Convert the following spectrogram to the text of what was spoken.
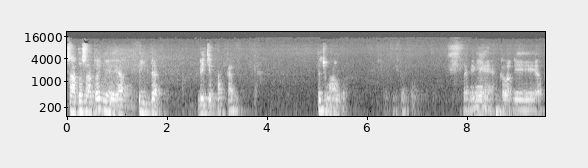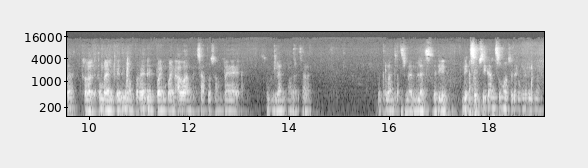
Satu-satunya yang tidak diciptakan itu cuma Allah dan ini ya, kalau di apa kalau kembali ke ini memperoleh dari poin-poin awal 1 sampai 9 kalau tidak salah. Lancar 19 jadi diasumsikan semua sudah menerima.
